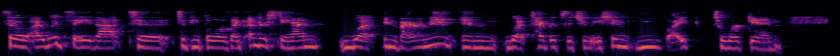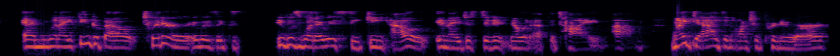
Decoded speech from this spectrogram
So I would say that to to people is like understand what environment and what type of situation you like to work in. And when I think about Twitter, it was ex- it was what I was seeking out, and I just didn't know it at the time. Um, my dad's an entrepreneur.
